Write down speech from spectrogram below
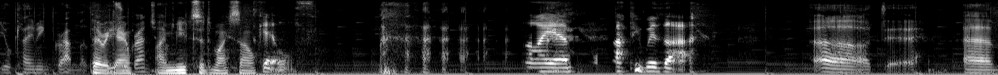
You're claiming grandmother. There we Who's go. I muted myself. Skills. I am happy with that. Oh dear. Um,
